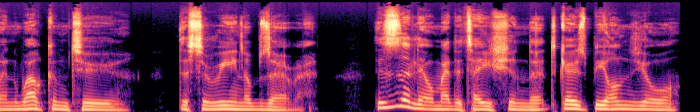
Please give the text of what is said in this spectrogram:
and welcome to the Serene Observer. This is a little meditation that goes beyond your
